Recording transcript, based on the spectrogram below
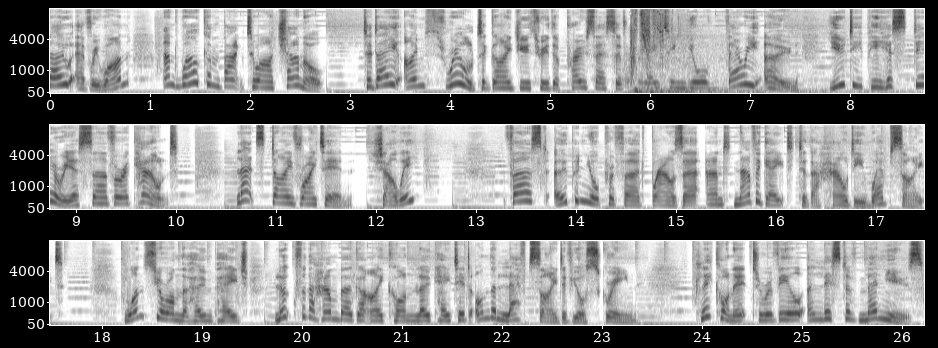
Hello everyone and welcome back to our channel. Today I'm thrilled to guide you through the process of creating your very own UDP Hysteria server account. Let's dive right in, shall we? First, open your preferred browser and navigate to the Howdy website. Once you're on the homepage, look for the hamburger icon located on the left side of your screen. Click on it to reveal a list of menus.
